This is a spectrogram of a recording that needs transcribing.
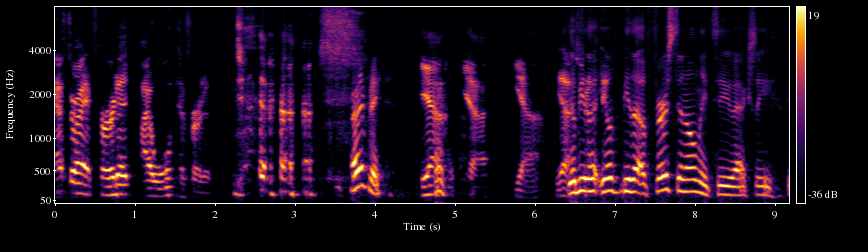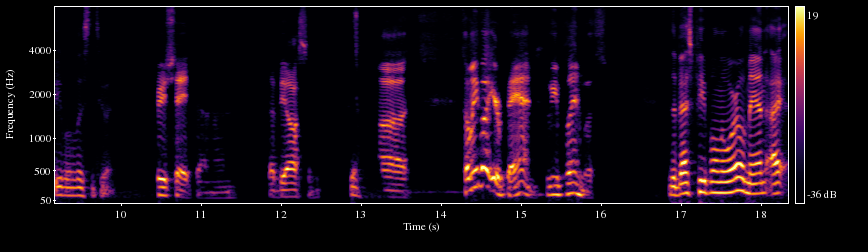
After I have heard it, I won't have heard it. Perfect. Yeah, Perfect. yeah, yeah, yeah. You'll be the you'll be the first and only to actually be able to listen to it. Appreciate that, man. That'd be awesome. Uh, tell me about your band. Who are you playing with? The best people in the world, man. I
